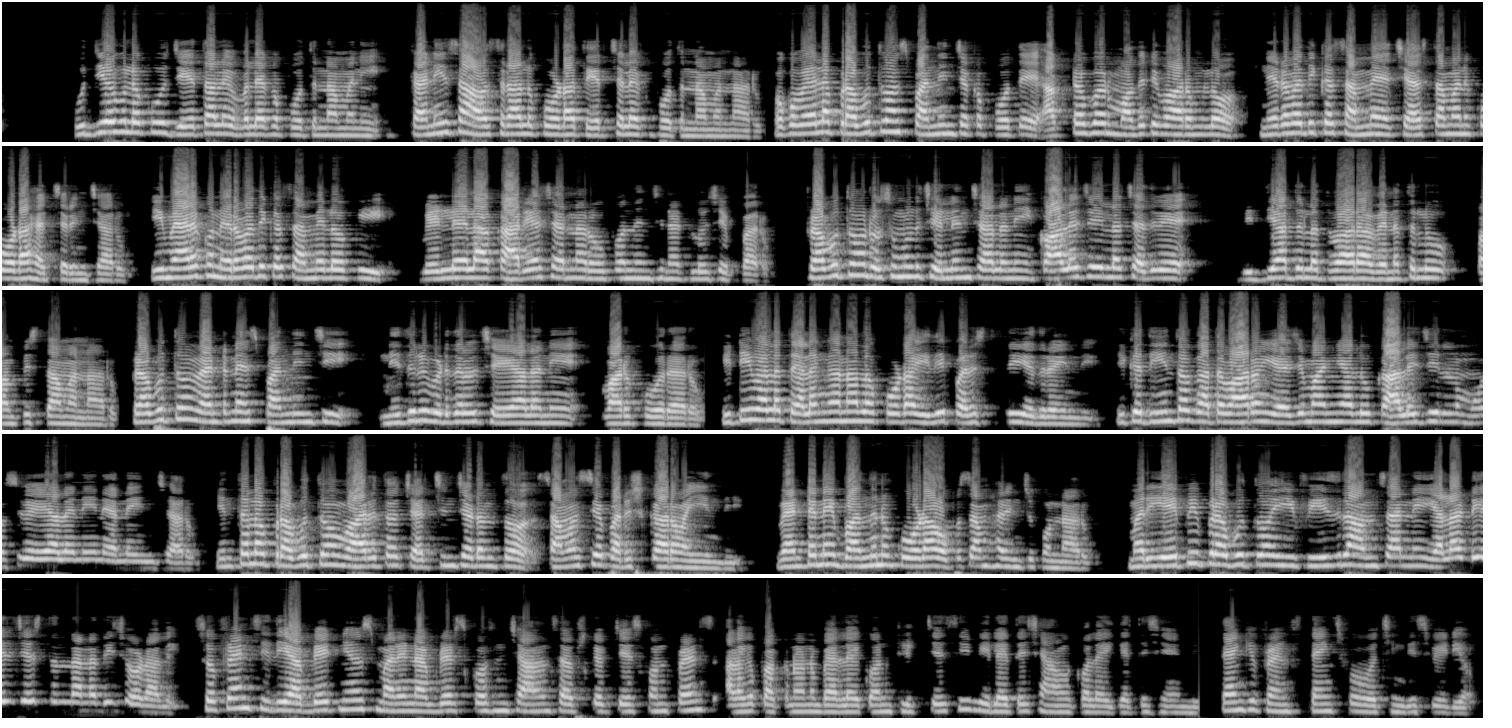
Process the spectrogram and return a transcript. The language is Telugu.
ఉద్యోగులకు జీతాలు ఇవ్వలేకపోతున్నామని కనీస అవసరాలు కూడా తీర్చలేకపోతున్నామన్నారు. ఒకవేళ ప్రభుత్వం స్పందించకపోతే అక్టోబర్ మొదటి వారంలో నిరవధిక సమ్మె చేస్తామని కూడా హెచ్చరించారు. ఈ మేరకు నిరవధిక సమ్మెలోకి వెళ్ళేలా కార్యాచరణ రూపొందించినట్లు చెప్పారు. ప్రభుత్వం రుసుములు చెల్లించాలని కాలేజీల్లో చదివే విద్యార్థుల ద్వారా వినతులు పంపిస్తామన్నారు. ప్రభుత్వం వెంటనే స్పందించి నిధులు విడుదల చేయాలని వారు కోరారు. ఇటీవల తెలంగాణలో కూడా ఇదే పరిస్థితి ఎదురైంది. ఇక దీంతో గత వారం యాజమాన్యాలు కాలేజీలను మూసివేయాలని నిర్ణయించారు. ఇంతలో ప్రభుత్వం వారితో చర్చించడంతో సమస్య పరిష్కారం అయ్యింది. వెంటనే బంద్ను కూడా ఉపసంహరించుకున్నారు. మరి ఏపీ ప్రభుత్వం ఈ ఫీజుల అంశాన్ని ఎలా డీల్ చేస్తుందన్నది చూడాలి. సో ఫ్రెండ్స్ ఇది అప్డేట్ న్యూస్. మరిన్ని అప్డేట్స్ కోసం ఛానల్ సబ్స్క్రైబ్ చేసుకోండి ఫ్రెండ్స్. అలాగే పక్కన ఉన్న బెల్ ఐకాన్ క్లిక్ చేసి వీలైతే ఛానల్ కో లైక్ అయితే చేయండి. Thank you friends. Thanks for watching this video.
